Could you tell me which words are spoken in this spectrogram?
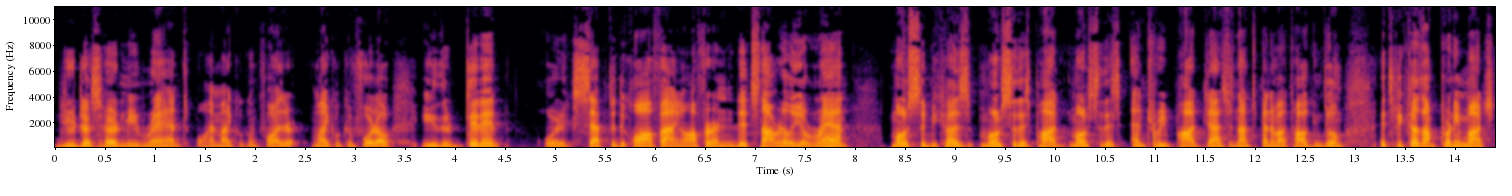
you just heard me rant why Michael Conforto Michael Conforto either didn't or accepted the qualifying offer, and it's not really a rant mostly because most of this pod, most of this entry podcast is not spent about talking to him. It's because I'm pretty much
